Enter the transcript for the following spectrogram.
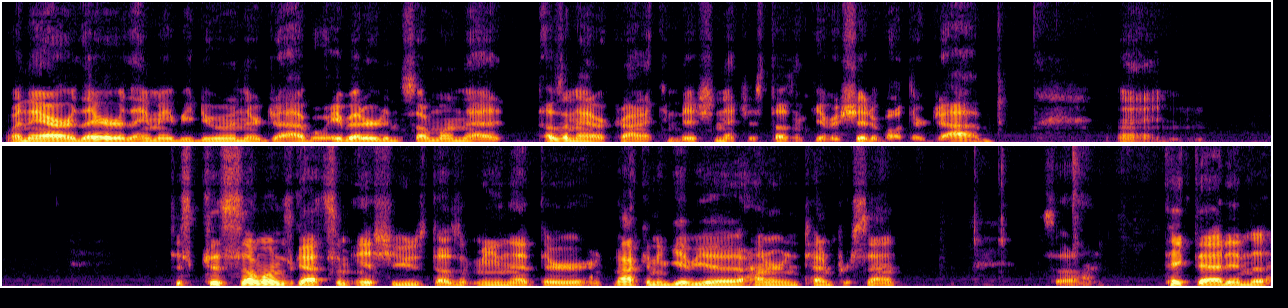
when they are there, they may be doing their job way better than someone that doesn't have a chronic condition that just doesn't give a shit about their job. And just because someone's got some issues doesn't mean that they're not going to give you 110%. So take that into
